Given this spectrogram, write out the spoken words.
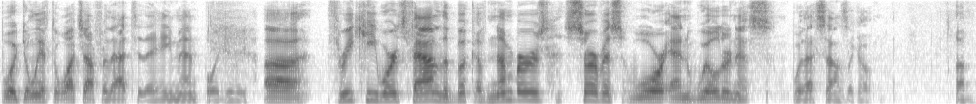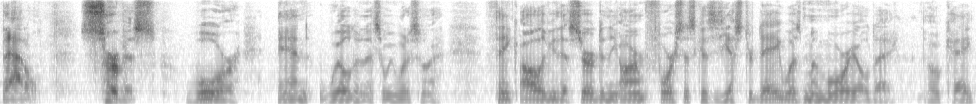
Boy, don't we have to watch out for that today? Amen. Boy, do we. Uh, three key words found in the book of Numbers service, war, and wilderness. Boy, that sounds like a, a battle. Service, war, and wilderness. And we would just want to thank all of you that served in the armed forces because yesterday was Memorial Day. Okay?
